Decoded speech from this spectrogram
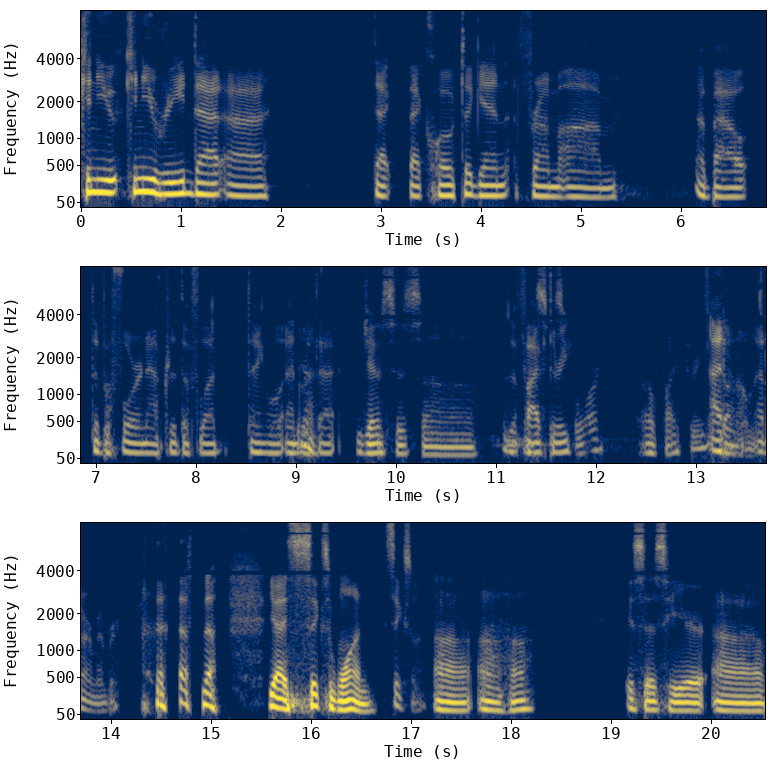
can you can you read that uh, that that quote again from um, about the before and after the flood thing? We'll end with that. genesis uh Was it five Genesis three? four? Oh, five three? I don't know. I don't remember. no yeah it's six one Six one. Uh uh huh. It says here. Uh,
